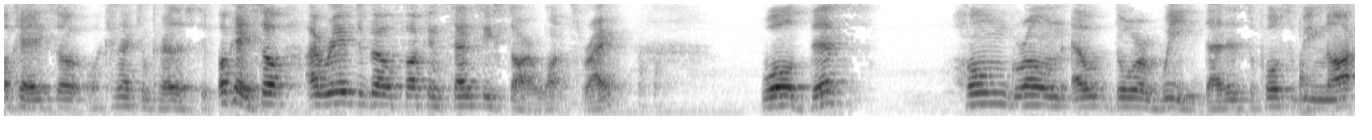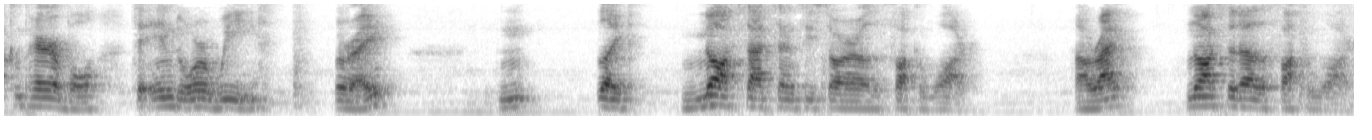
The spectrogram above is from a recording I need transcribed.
Okay, so what can I compare this to? Okay, so I raved about fucking Sensi Star once, right? Well, this homegrown outdoor weed that is supposed to be not comparable to indoor weed, right? Like knocks that Sensi Star out of the fucking water. All right? Knocks it out of the fucking water.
